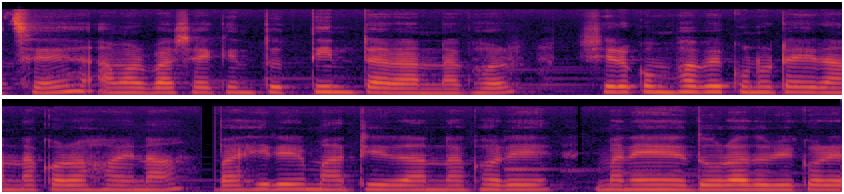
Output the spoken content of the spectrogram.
আছে, আমার বাসায় কিন্তু তিনটা রান্নাঘর। সেরকমভাবে কোনোটাই রান্না করা হয় না। বাহিরের মাটির রান্নাঘরে মানে দৌড়াদৌড়ি করে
